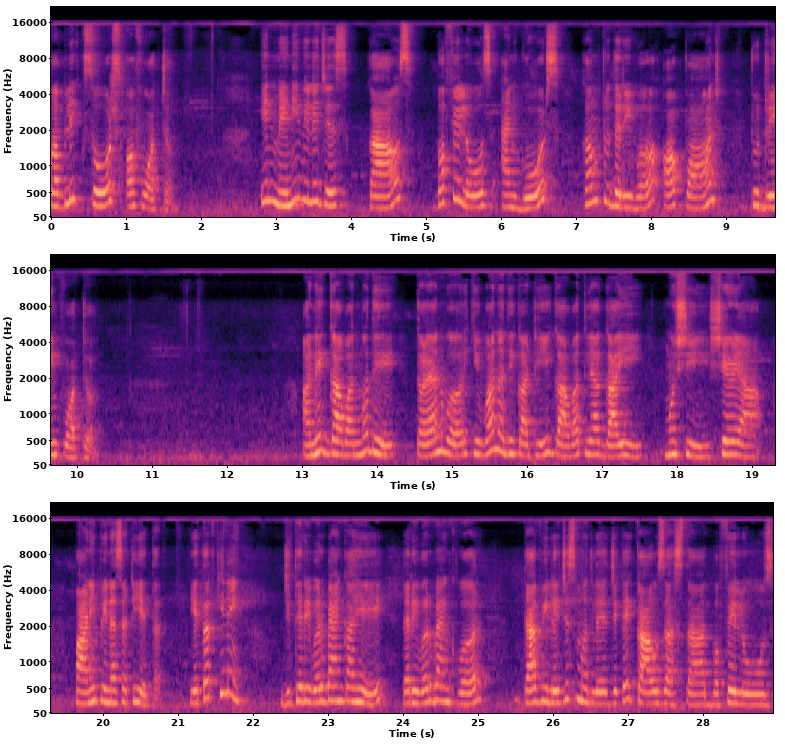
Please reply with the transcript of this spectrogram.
public source of water in many villages cows buffaloes and goats come to the river or pond to drink water अनेक गावांमध्ये तळ्यांवर किंवा नदीकाठी गावातल्या गायी म्हशी शेळ्या पाणी पिण्यासाठी येतात. येतात की नाही? जिथे रिव्हर बँक आहे त्या रिव्हर बँकवर त्या विलेजेसमधले जे काही काव्ज असतात बफेलोज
